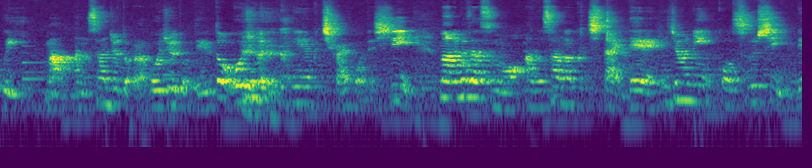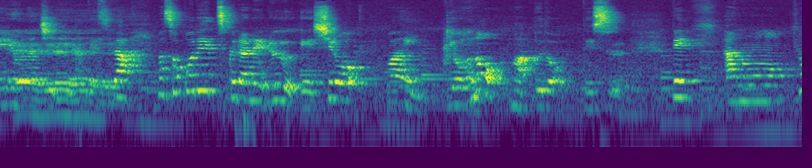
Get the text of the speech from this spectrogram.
北緯、まあ、あの30度から50度っていうと50度に限りなく近い方ですし、まあ、アルザスもあの山岳地帯で非常にこう涼しい冷涼な地域なんですが、まあ、そこで作られる、えー、白ワイン用の、まあ、ブドウです。であの表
